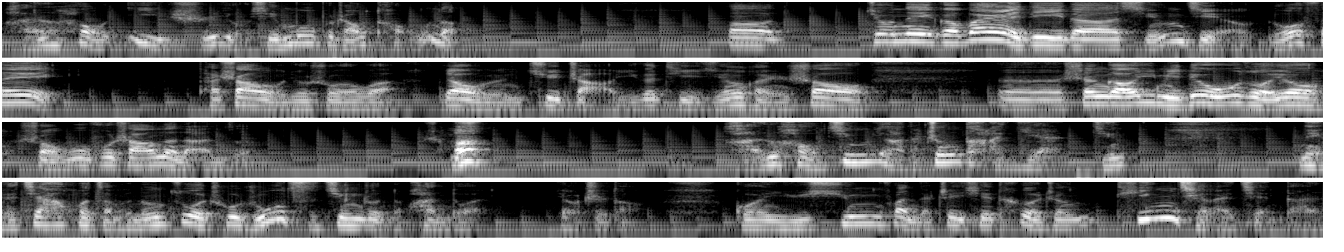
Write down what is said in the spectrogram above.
韩浩一时有些摸不着头脑。哦，就那个外地的刑警罗飞，他上午就说过要我们去找一个体型很瘦，嗯，身高一米六五左右，手部负伤的男子。什么？韩浩惊讶地睁大了眼睛。那个家伙怎么能做出如此精准的判断？要知道，关于凶犯的这些特征听起来简单，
